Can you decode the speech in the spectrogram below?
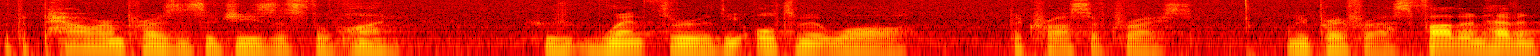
with the power and presence of Jesus, the one who went through the ultimate wall, the cross of Christ. Let me pray for us. Father in heaven,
